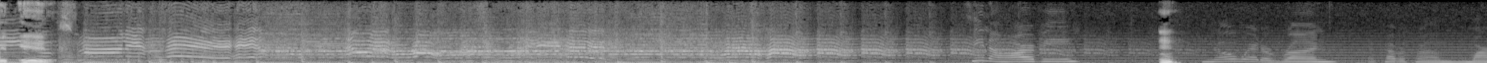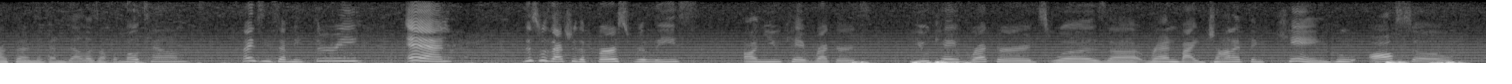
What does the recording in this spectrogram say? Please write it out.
To hide. Tina Harvey. Mm. Nowhere to run. A cover from Martha and the Vandellas off of Motown, 1973, and this was actually the first release on UK Records. UK Records was uh, ran by Jonathan King, who also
